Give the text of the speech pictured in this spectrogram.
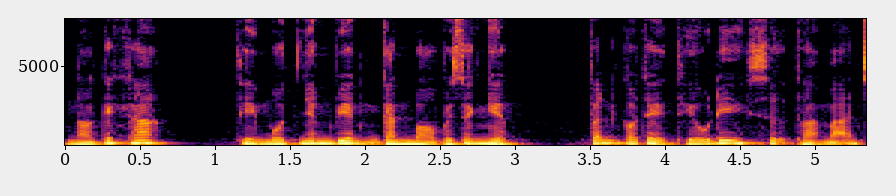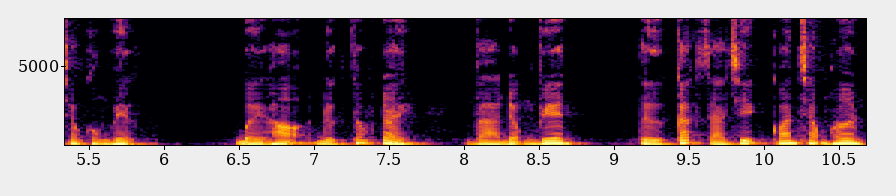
Nói cách khác, thì một nhân viên gắn bó với doanh nghiệp vẫn có thể thiếu đi sự thỏa mãn trong công việc, bởi họ được thúc đẩy và động viên từ các giá trị quan trọng hơn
